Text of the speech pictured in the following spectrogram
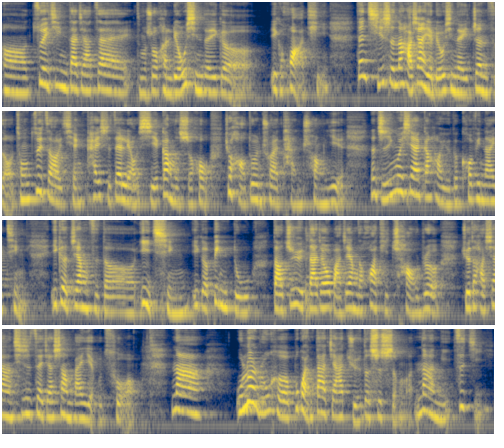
呃最近大家在怎么说很流行的一个。一个话题，但其实呢，好像也流行了一阵子哦。从最早以前开始在聊斜杠的时候，就好多人出来谈创业。那只是因为现在刚好有一个 COVID-19，一个这样子的疫情，一个病毒，导致于大家又把这样的话题炒热，觉得好像其实在家上班也不错。那无论如何，不管大家觉得是什么，那你自己。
